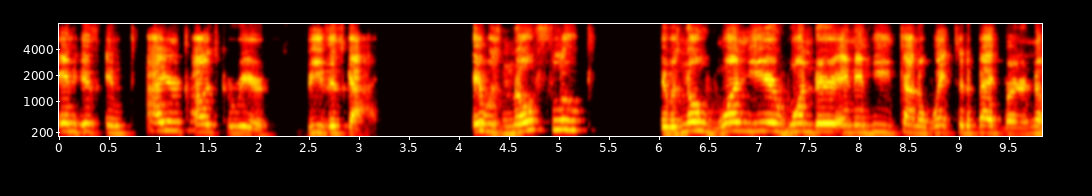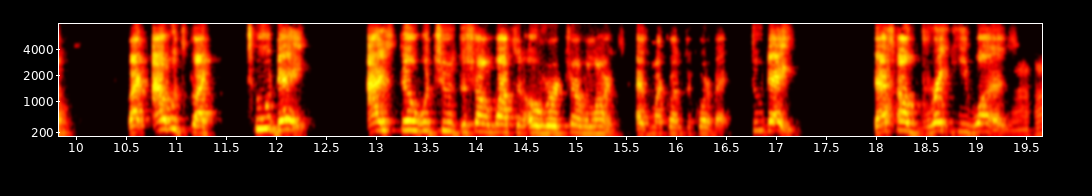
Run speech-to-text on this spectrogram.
in his entire college career be this guy. It was no fluke. It was no one year wonder, and then he kind of went to the back burner. No, like I would like today, I still would choose Deshaun Watson over Trevor Lawrence as my Clemson quarterback today. That's how great he was, mm-hmm.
